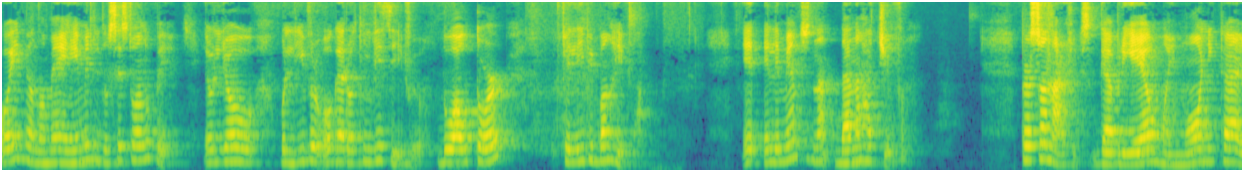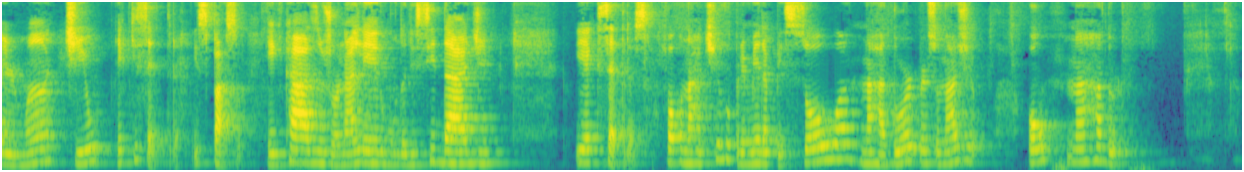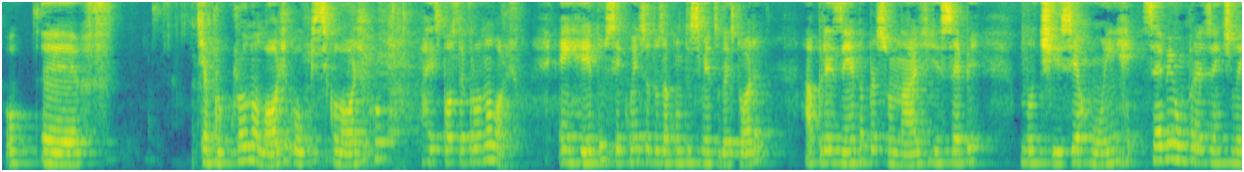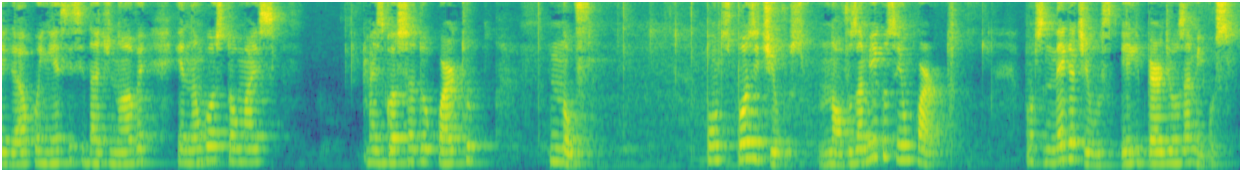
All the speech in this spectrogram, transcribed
Oi, meu nome é Emily, do sexto ano B. Eu li o, o livro O Garoto Invisível, do autor Felipe Banrico. E, elementos na, da narrativa. Personagens: Gabriel, mãe Mônica, irmã, tio, etc. Espaço: em casa, jornaleiro, muda de cidade e etc. Foco narrativo: primeira pessoa, narrador, personagem ou narrador. O, é, tempo cronológico ou psicológico, a resposta é cronológico. Enredo, sequência dos acontecimentos da história, apresenta personagem, recebe notícia ruim, recebe um presente legal, conhece cidade nova e não gostou mais, mas gosta do quarto novo. Pontos positivos: novos amigos e um quarto. Pontos negativos: ele perde os amigos.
